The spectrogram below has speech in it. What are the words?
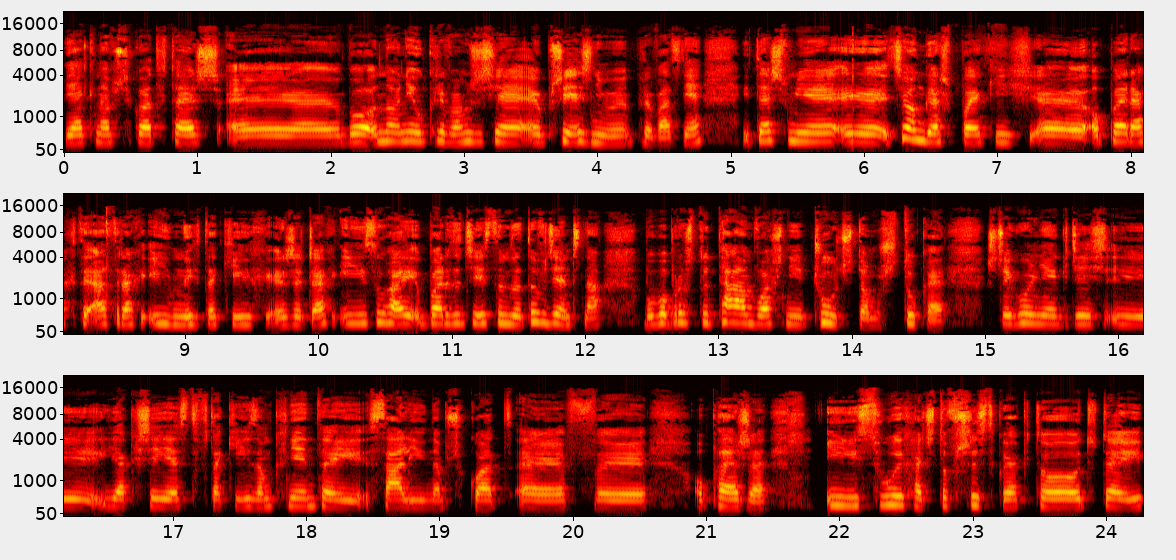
jak na przykład też, e, bo no nie ukrywam, że się przyjaźnimy prywatnie i też mnie e, ciągasz po jakichś e, operach, teatrach i innych takich rzeczach i słuchaj, bardzo Ci jestem za to wdzięczna, bo po prostu tam właśnie czuć tą sztukę, szczególnie gdzieś jak się jest w takiej zamkniętej sali, na przykład w operze i słychać to wszystko, jak to tutaj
